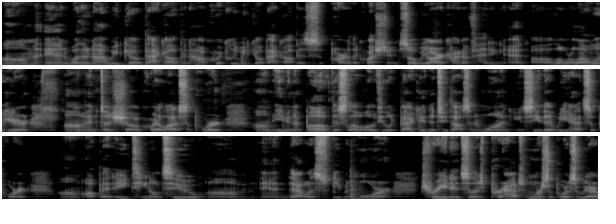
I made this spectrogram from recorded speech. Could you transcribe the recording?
Um, and whether or not we'd go back up and how quickly we'd go back up is part of the question. So we are kind of hitting at a lower level here, um, and it does show quite a lot of support. Um, even above this level, if you look back into 2001, you can see that we had support um, up at 1802, um, and that was even more traded. So there's perhaps more support. So we are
